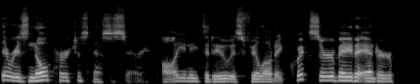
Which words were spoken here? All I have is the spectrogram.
There is no purchase necessary. All you need to do is fill out a quick survey to enter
